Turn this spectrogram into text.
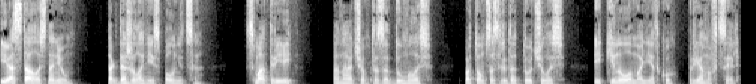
и осталась на нем. Тогда желание исполнится. Смотри. Она о чем-то задумалась, потом сосредоточилась и кинула монетку прямо в цель.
